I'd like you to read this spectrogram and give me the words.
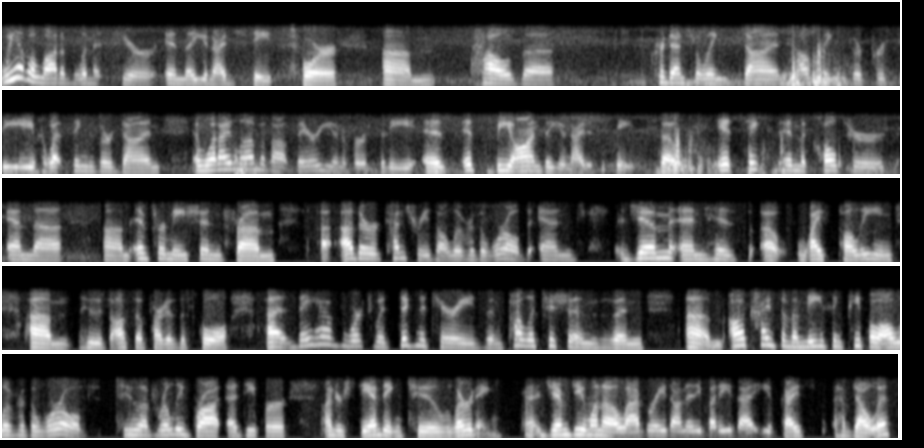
We have a lot of limits here in the United States for um, how the credentialing's done, how things are perceived, what things are done. And what I love about their university is it's beyond the United States. So it takes in the cultures and the um, information from uh, other countries all over the world. And Jim and his uh, wife Pauline, um, who's also part of the school, uh, they have worked with dignitaries and politicians and um, all kinds of amazing people all over the world to have really brought a deeper understanding to learning. Uh, Jim, do you want to elaborate on anybody that you guys have dealt with?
